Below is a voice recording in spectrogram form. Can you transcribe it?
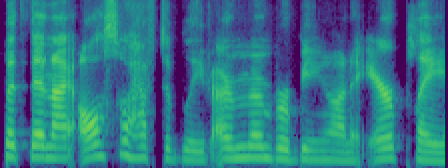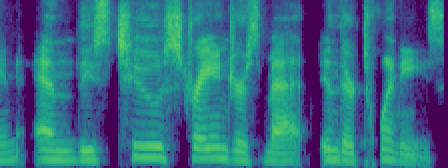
But then i also have to believe i remember being on an airplane and these two strangers met in their 20s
